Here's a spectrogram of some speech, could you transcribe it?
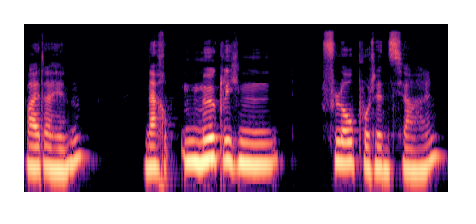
weiterhin nach möglichen Flow-Potenzialen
